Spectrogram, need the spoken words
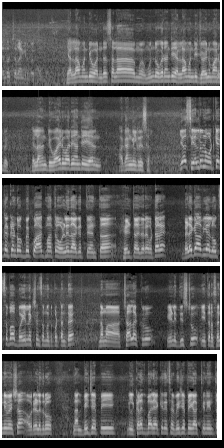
ಎಲ್ಲರೂ ಚೆನ್ನಾಗಿರ್ಬೇಕು. ಎಲ್ಲ ಮಂದಿ ಒಂದೇ ಸಲ ಮುಂದೆ ಹೋಗೋದಂತೆ ಎಲ್ಲ ಮಂದಿ ಜಾಯಿನ್ ಮಾಡ್ಬೇಕು. ಇಲ್ಲ ಅಂದ್ರೆ ಡಿವೈಡ್ ಮಾಡಿ ಅಂತ ಏನು ಆಗಂಗಿಲ್ಲ ರೀ ಸರ್. ಎಸ್ ಎಲ್ಲರೂ ಒಟ್ಟಿಗೆ ಕರ್ಕೊಂಡು ಹೋಗಬೇಕು, ಆಗ ಮಾತ್ರ ಒಳ್ಳೇದಾಗುತ್ತೆ ಅಂತ ಹೇಳ್ತಾ ಇದ್ದಾರೆ. ಒಟ್ಟಾರೆ ಬೆಳಗಾವಿಯ ಲೋಕಸಭಾ ಬೈ ಎಲೆಕ್ಷನ್ ಸಂಬಂಧಪಟ್ಟಂತೆ ನಮ್ಮ ಚಾಲಕರು ಹೇಳಿದ್ದಿಷ್ಟು ಈ ಥರ ಸನ್ನಿವೇಶ. ಅವ್ರು ಹೇಳಿದರು, ನಾನು ಬಿ ಜೆ ಪಿ ಇಲ್ಲಿ ಕಳೆದ ಬಾರಿ ಹಾಕಿದ್ದೆ ಸರ್ ಬಿ ಜೆ ಪಿಗೆ ಹಾಕ್ತೀನಿ ಅಂತ.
